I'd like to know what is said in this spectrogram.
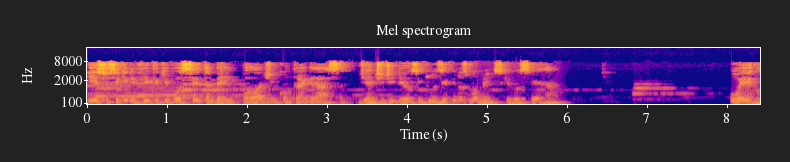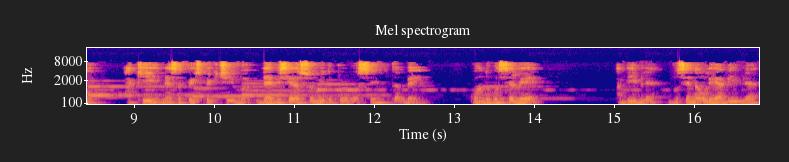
Isso significa que você também pode encontrar graça diante de Deus, inclusive nos momentos que você errar. O erro, aqui nessa perspectiva, deve ser assumido por você também. Quando você lê a Bíblia, você não lê a Bíblia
